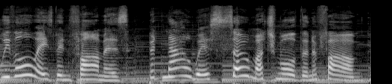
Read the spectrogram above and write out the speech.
We've always been farmers, but now we're so much more than a farm.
